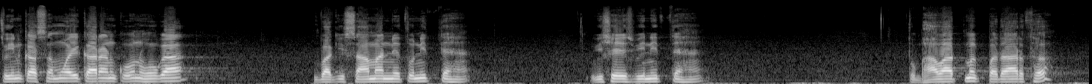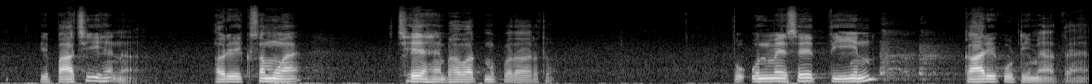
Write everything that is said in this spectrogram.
तो इनका समवाय कारण कौन होगा? बाकी सामान्य तो नित्य हैं। विशेष भी नित्य हैं। तो भावात्मक पदार्थ ये पाँच ही है ना, और एक समूह छह हैं भावात्मक पदार्थ। तो उनमें से तीन कार्य कोटि में आता है।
